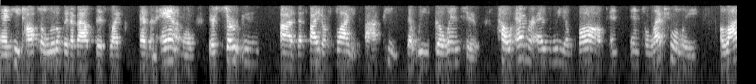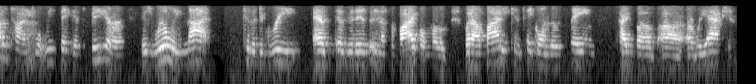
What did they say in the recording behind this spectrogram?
and he talks a little bit about this like as an animal, there's certain uh, the fight or flight uh, piece that we go into. However, as we evolve in, intellectually, a lot of times what we think is fear is really not to the degree as as it is in a survival mode, but our body can take on those same type of uh, uh, reactions.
